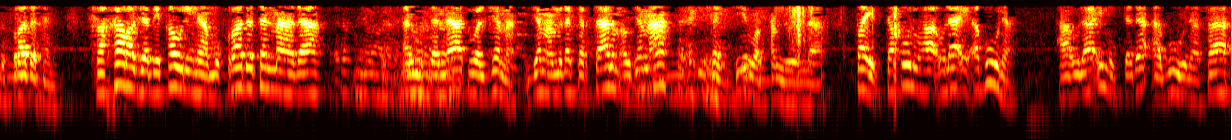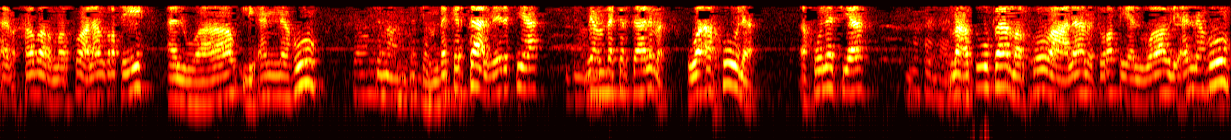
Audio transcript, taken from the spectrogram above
مفردة. فخرج بقولنا مفردة ماذا؟ المثنات والجمع. جمع مذكر سالم أو جمع تكسير والحمد لله. طيب تقول هؤلاء أبونا. هؤلاء مبتدا أبونا فالخبر مرفوع على رفعه الواو لأنه مذكر سالم. ليس فيها؟ جمع مذكر سالمة. وأخونا. أخونا فيها معطوفة مرفوعة علامة رفع الواو لأنه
